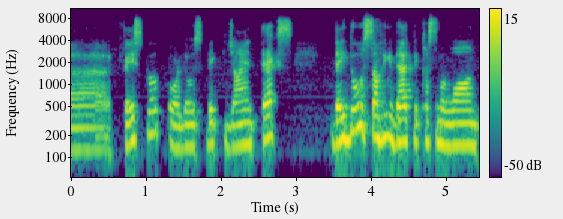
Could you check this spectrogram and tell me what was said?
uh, Facebook, or those big giant techs they do something that the customer want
